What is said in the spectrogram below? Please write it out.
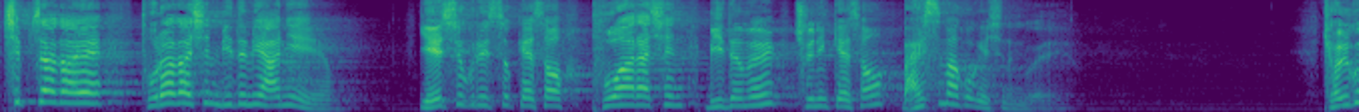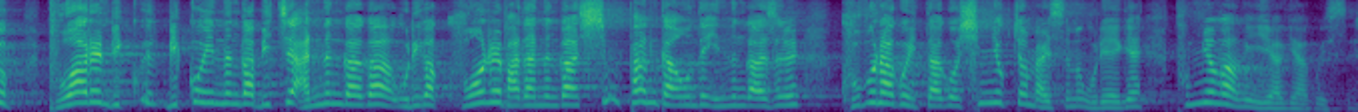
십자가에 돌아가신 믿음이 아니에요. 예수 그리스도께서 부활하신 믿음을 주님께서 말씀하고 계시는 거예요. 결국 부활을 믿고, 믿고, 있는가 믿지 않는가가 우리가 구원을 받았는가 심판 가운데 있는 것을 구분하고 있다고 16절 말씀은 우리에게 분명하게 이야기하고 있어요.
